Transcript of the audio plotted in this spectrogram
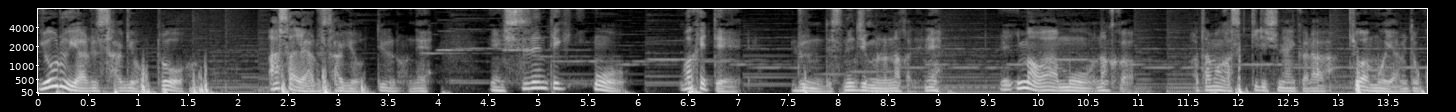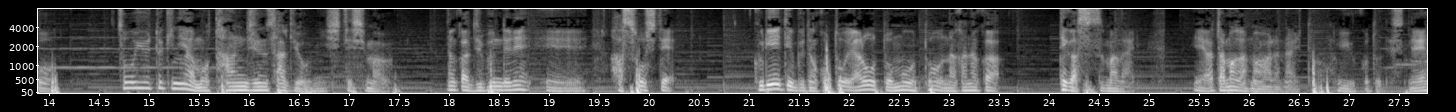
夜やる作業と朝やる作業っていうのをね、えー、必然的にもう分けてるんですね自分の中でね。今はもうなんか頭がすっきりしないから今日はもうやめとこう。そういう時にはもう単純作業にしてしまう。なんか自分でね、えー、発想してクリエイティブなことをやろうと思うとなかなか手が進まない、えー、頭が回らないということですね。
